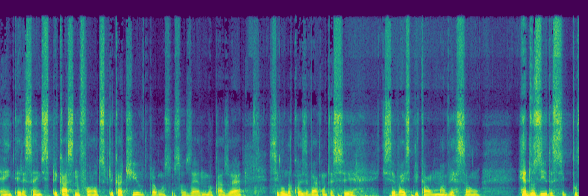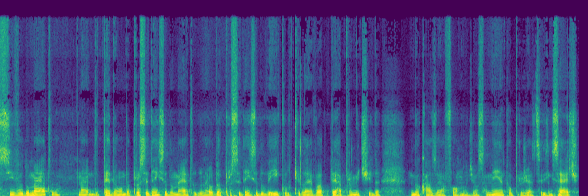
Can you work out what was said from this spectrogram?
É interessante explicar, se não for autoexplicativo, para algumas pessoas é, no meu caso é. Segunda coisa vai acontecer que você vai explicar uma versão reduzida, se possível, do método, né, do, perdão, da procedência do método, né, ou da procedência do veículo que leva à terra prometida. No meu caso é a fórmula de lançamento, ou o projeto 6 em 7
